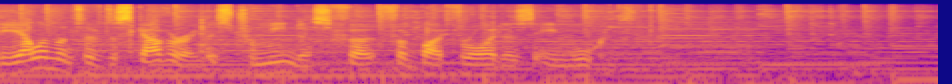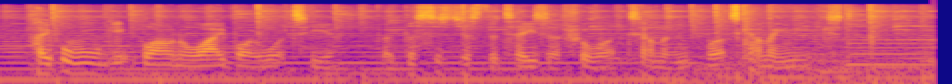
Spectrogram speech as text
The element of discovery is tremendous for, for both riders and walkers people will get blown away by what's here, but this is just the teaser for what's coming, what's coming next.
